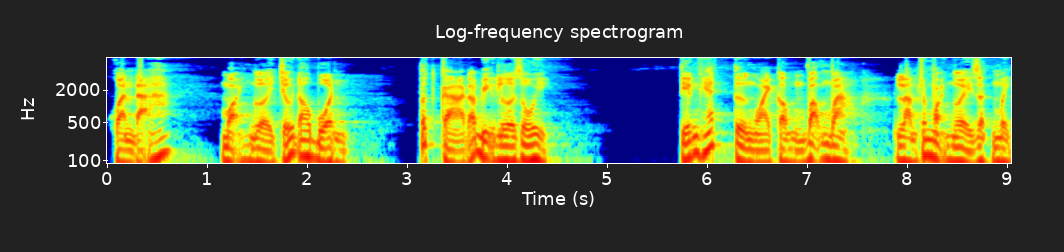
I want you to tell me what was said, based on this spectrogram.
khoan đã mọi người chớ đau buồn tất cả đã bị lừa rồi. Tiếng hét từ ngoài cổng vọng vào, làm cho mọi người giật mình.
